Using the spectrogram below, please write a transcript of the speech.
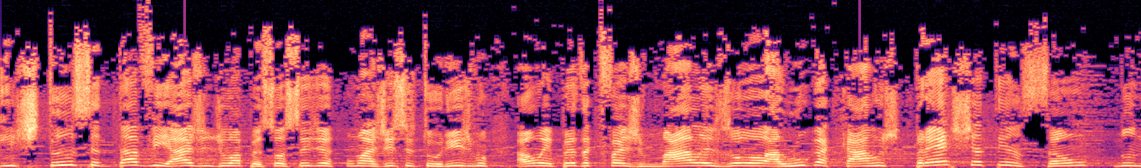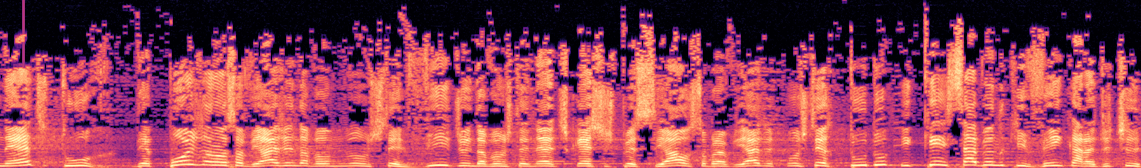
instância da viagem de uma pessoa, seja uma agência de turismo, a uma empresa que faz malas ou aluga carros, preste atenção no Nerd Tour. Depois da nossa viagem, ainda vamos ter vídeo, ainda vamos ter Nerdcast especial sobre a viagem, vamos ter tudo. E quem sabe ano que vem, cara, a gente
